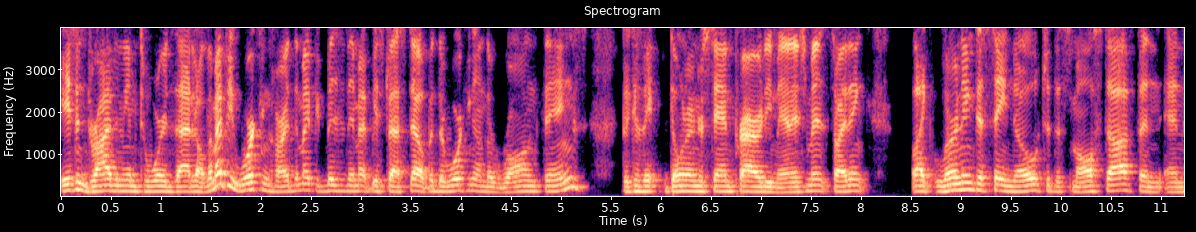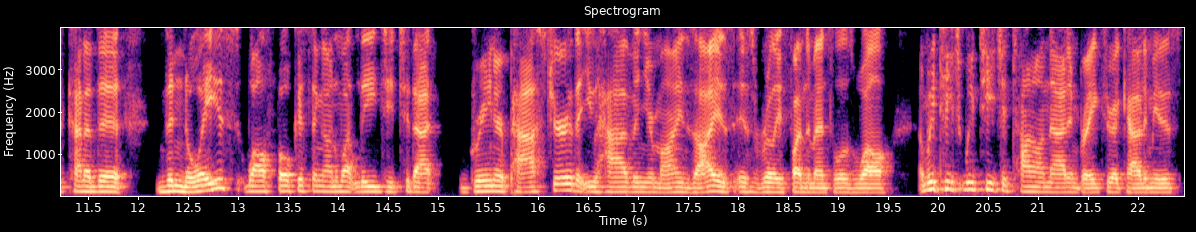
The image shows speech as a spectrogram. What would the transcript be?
isn't driving them towards that at all. They might be working hard, they might be busy, they might be stressed out, but they're working on the wrong things because they don't understand priority management. So I think like learning to say no to the small stuff and and kind of the the noise while focusing on what leads you to that greener pasture that you have in your mind's eye is is really fundamental as well. And we teach we teach a ton on that in Breakthrough Academy. There's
